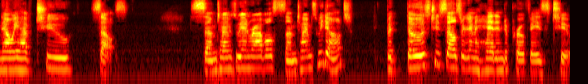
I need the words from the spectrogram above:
Now we have two cells. Sometimes we unravel, sometimes we don't, but those two cells are going to head into prophase 2.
